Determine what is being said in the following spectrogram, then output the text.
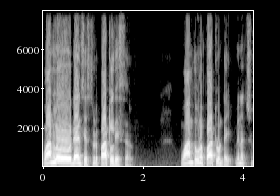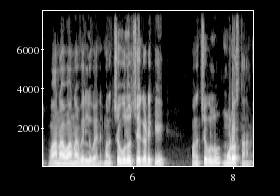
వానలో డ్యాన్స్ చేస్తుంటే పాటలు తీస్తారు. వానతో ఉన్న పాటలు ఉంటాయి వినొచ్చు. వాన వాన వెళ్ళు అని. మన చెవులు వచ్చేకాడికి మన చెవులు మూడో స్థానమే.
